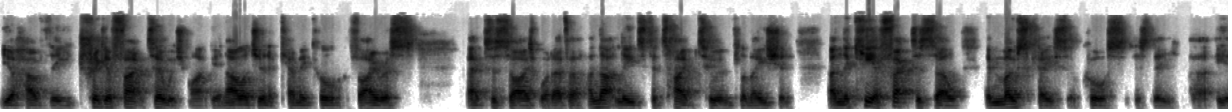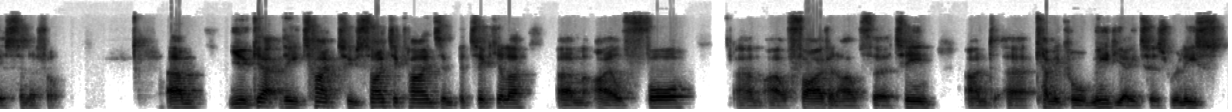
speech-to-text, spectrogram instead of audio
you have the trigger factor, which might be an allergen, a chemical, a virus, exercise, whatever, and that leads to type 2 inflammation. And the key effector cell, in most cases, of course, is the uh, eosinophil. Um, you get the type 2 cytokines, in particular, um, IL 4, um, IL 5, and IL 13, and uh, chemical mediators release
